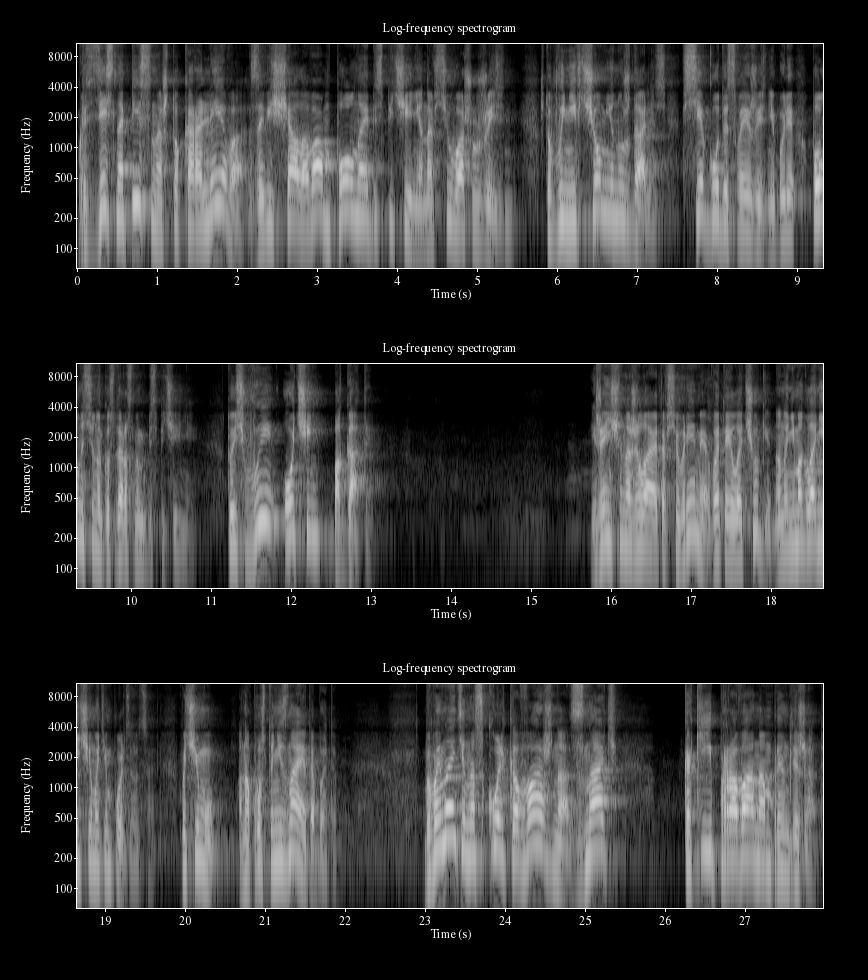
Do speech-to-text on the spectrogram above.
Говорит, здесь написано, что королева завещала вам полное обеспечение на всю вашу жизнь, чтобы вы ни в чем не нуждались. Все годы своей жизни были полностью на государственном обеспечении. То есть вы очень богаты. И женщина жила это все время в этой лачуге, но она не могла ничем этим пользоваться. Почему? Она просто не знает об этом. Вы понимаете, насколько важно знать, какие права нам принадлежат?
